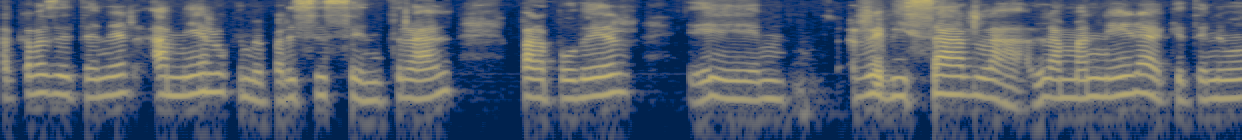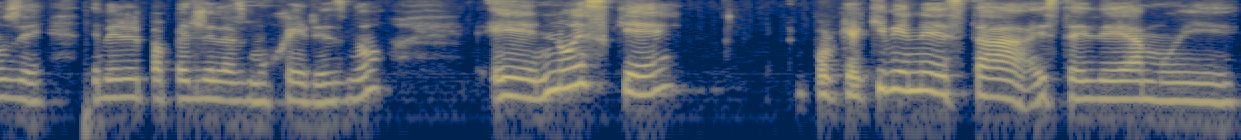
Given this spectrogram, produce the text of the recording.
acabas de tener, a mí es lo que me parece central para poder em, revisar la, manera que tenemos de, ver el papel de las mujeres, ¿no? Eh, no es que porque aquí viene esta, esta idea muy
